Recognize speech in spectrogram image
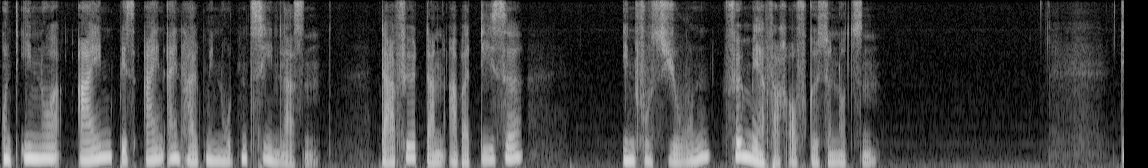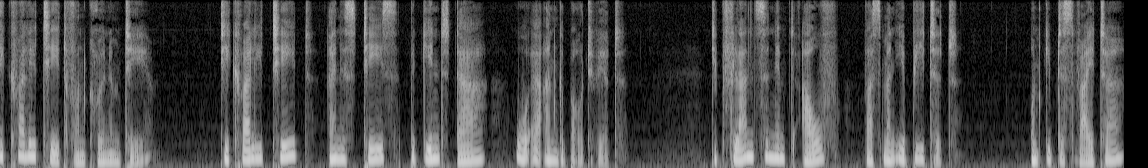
und ihn nur ein bis eineinhalb Minuten ziehen lassen. Dafür dann aber diese Infusion für Mehrfachaufgüsse nutzen. Die Qualität von grünem Tee. Die Qualität eines Tees beginnt da, wo er angebaut wird. Die Pflanze nimmt auf, was man ihr bietet, und gibt es weiter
